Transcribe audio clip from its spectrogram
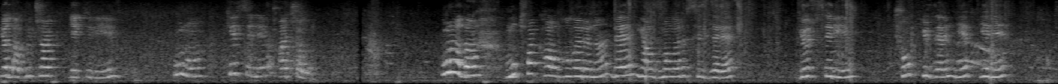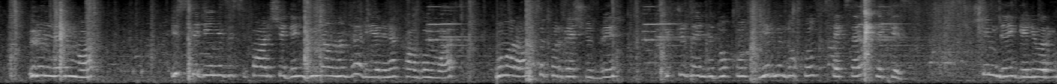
Ya da bıçak getireyim. Bunu keselim, açalım. Burada mutfak havlularını ve yazmaları sizlere göstereyim. Çok güzel, yepyeni ürünlerim var. İstediğinizi sipariş edin. Dünyanın her yerine kargom var. Numaram 0501 359 29 88. Geliyorum.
